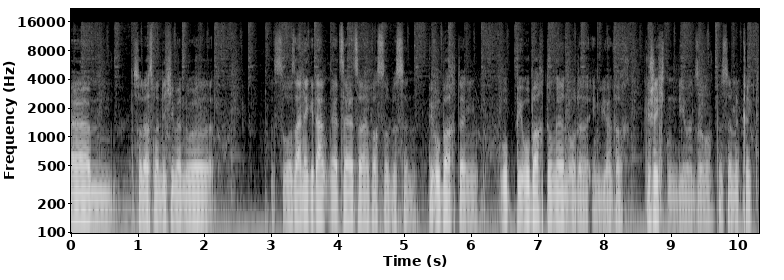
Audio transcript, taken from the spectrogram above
ähm, so dass man nicht immer nur so seine Gedanken erzählt, sondern einfach so ein bisschen Beobachten, Beobachtungen oder irgendwie einfach Geschichten, die man so ein bisschen mitkriegt.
